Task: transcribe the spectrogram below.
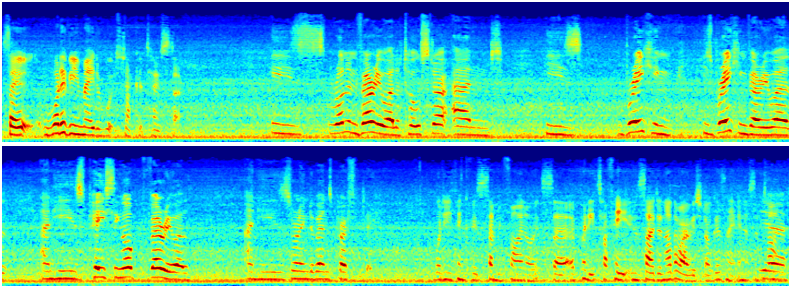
So, what have you made of Jack at Towcester? He's running very well at Towcester and he's braking he's braking very well and he's pacing up very well and he's running the bends perfectly. What do you think of his semi-final? It's uh, a pretty tough heat inside another Irish dog, isn't it? Innocent Yeah. Times.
